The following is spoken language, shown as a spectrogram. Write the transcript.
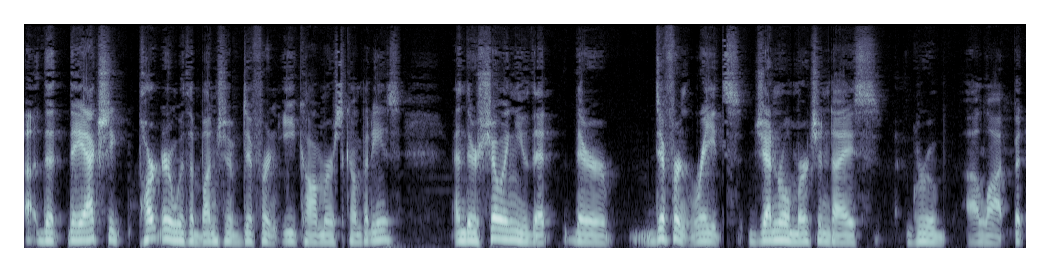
uh, that they actually partner with a bunch of different e-commerce companies, and they're showing you that their different rates. General merchandise grew a lot, but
